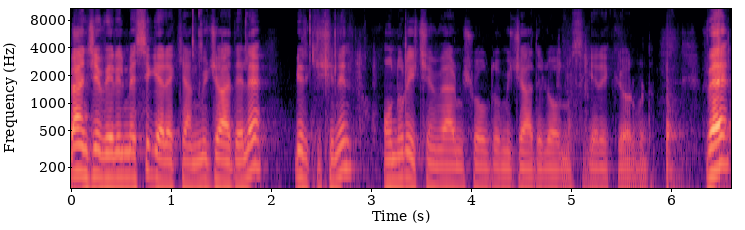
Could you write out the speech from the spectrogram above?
bence verilmesi gereken mücadele bir kişinin onuru için vermiş olduğu mücadele olması gerekiyor burada. Ve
